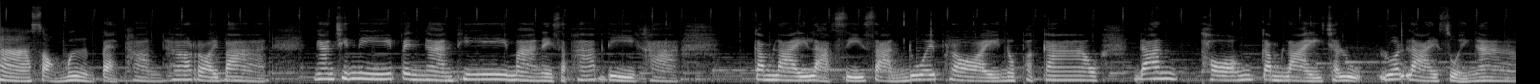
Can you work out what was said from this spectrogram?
คา 28,500 บาท งานชิ้นนี้เป็นงานที่มาในสภาพดีค่ะ กำไรหลากสีสันด้วยพลอยนพเก้า ด้านท้องกำไรฉลุลวดลายสวยงาม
